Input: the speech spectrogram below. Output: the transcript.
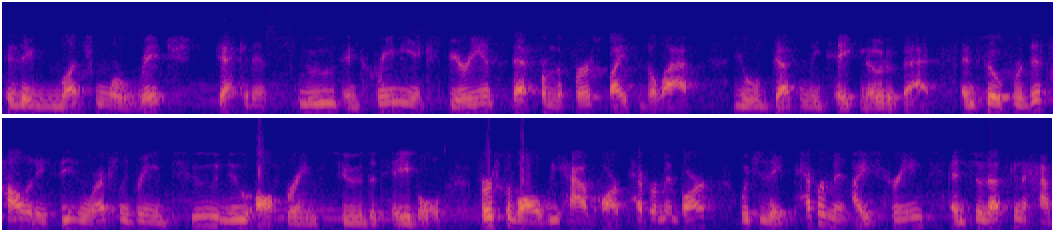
is a much more rich, decadent, smooth, and creamy experience that from the first bite to the last, you will definitely take note of that. And so for this holiday season, we're actually bringing two new offerings to the table. First of all, we have our peppermint bark, which is a peppermint ice cream, and so that's going to have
